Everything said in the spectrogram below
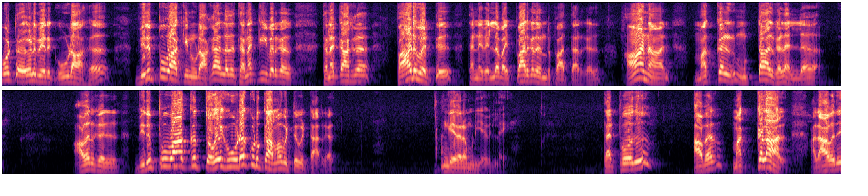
போட்ட ஏழு பேருக்கு ஊடாக விருப்பு வாக்கின் ஊடாக அல்லது தனக்கு இவர்கள் தனக்காக பாடுபட்டு தன்னை வெல்ல வைப்பார்கள் என்று பார்த்தார்கள். ஆனால் மக்கள் முட்டாள்கள் அல்ல. அவர்கள் விருப்பு வாக்கு தொகை கூட கொடுக்காம விட்டுவிட்டார்கள் அங்கே வர முடியவில்லை. தற்போது அவர் மக்களால் அதாவது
